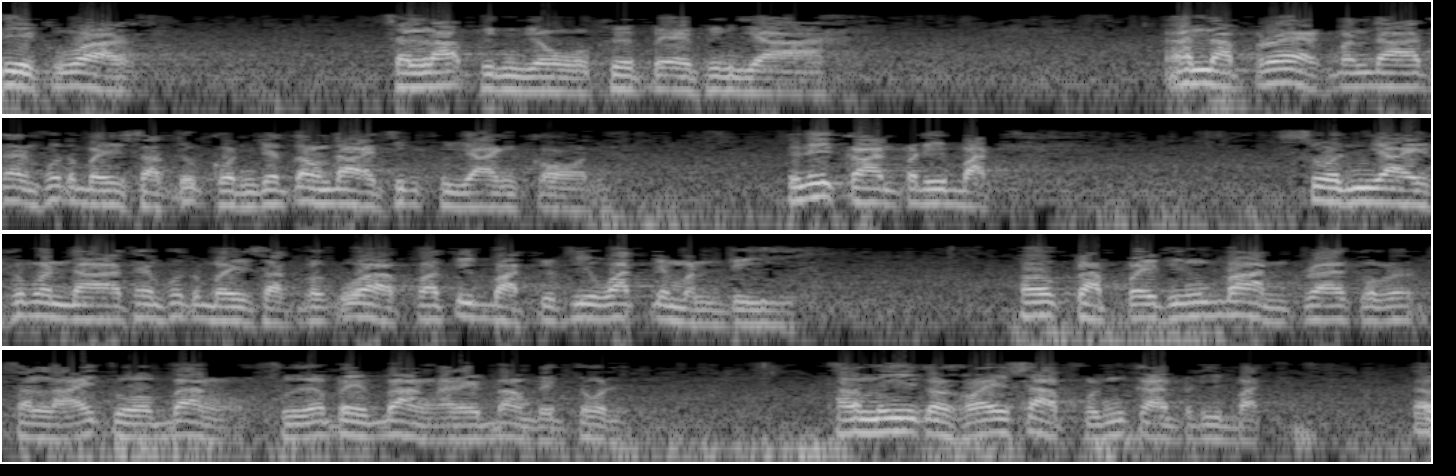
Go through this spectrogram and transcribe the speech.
เรียกว่าชละพิญโยคือเปรพิญญา อันดับแรกบรรดาท่านพุทธบริษัททุกคนจะต้องได้ทิพยานก่อนทีนี้การปฏิบัติ ส่วนใหญ่ขบรรดาท่านพุทธบริษัทบอกว่าปฏิบัติอยู่ที่วัดเนี่ยมันดีพอกลับไปถึงบ้านปรากฏสลายตัวบ้างเฝือไปบ้างอะไรบ้างเป็นต้น ทั้งนี้ก็ขอให้ทราบผลการปฏิบัติถ้า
